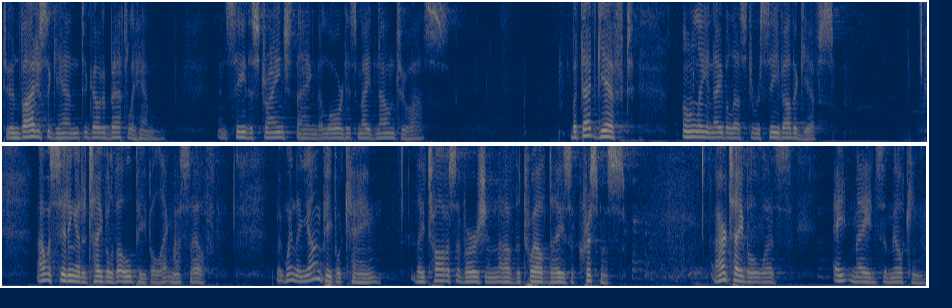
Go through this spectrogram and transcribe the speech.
to invite us again to go to Bethlehem and see the strange thing the Lord has made known to us. But that gift only enabled us to receive other gifts. I was sitting at a table of old people like myself. But when the young people came, they taught us a version of the 12 days of Christmas. Our table was eight maids of milking.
